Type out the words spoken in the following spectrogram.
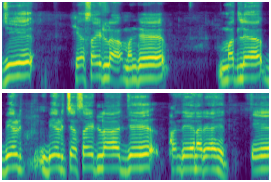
जे ह्या साईडला म्हणजे मधल्या बेड बेडच्या साईडला जे फांदे येणारे आहेत ते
